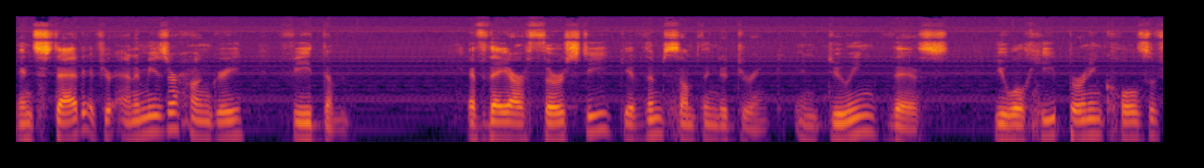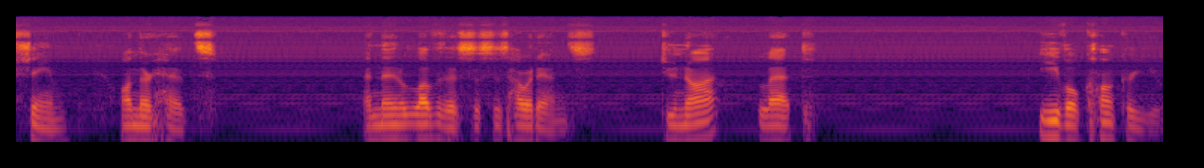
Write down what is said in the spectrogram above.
Instead, if your enemies are hungry, feed them. If they are thirsty, give them something to drink. In doing this, you will heap burning coals of shame on their heads. And then, love this. This is how it ends. Do not let evil conquer you,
